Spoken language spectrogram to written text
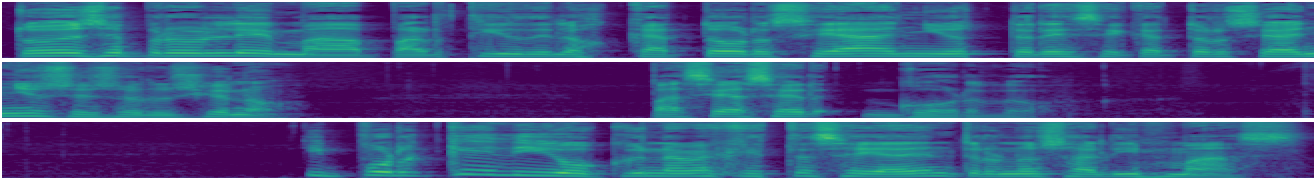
Todo ese problema a partir de los 14 años, 13, 14 años, se solucionó. Pasé a ser gordo. ¿Y por qué digo que una vez que estás ahí adentro no salís más?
